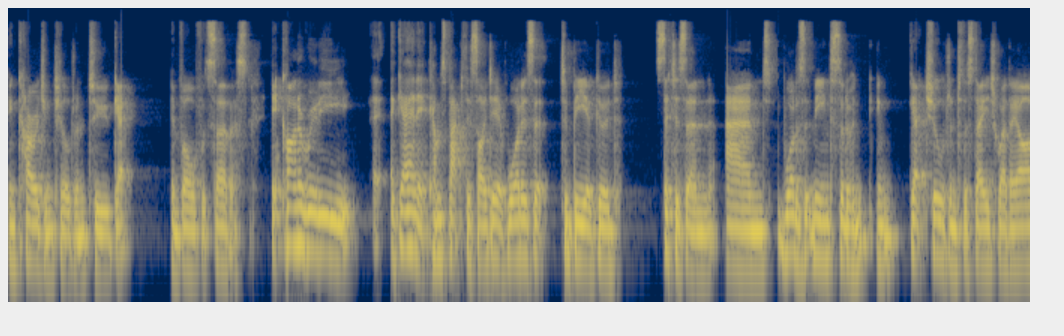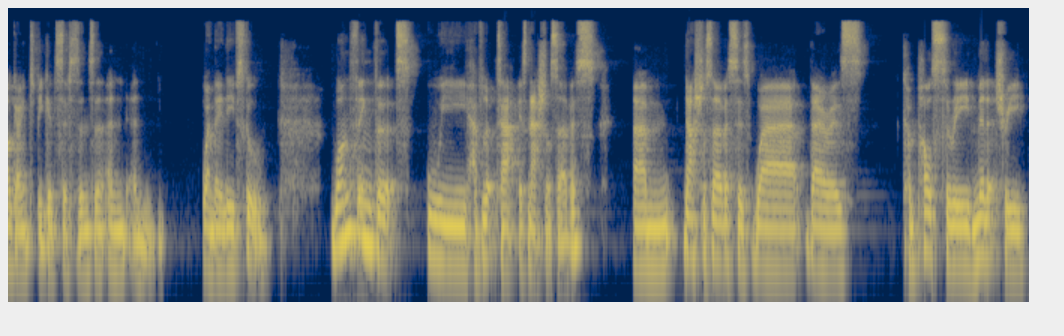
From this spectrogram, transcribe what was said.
encouraging children to get involved with service. It kind of really again, it comes back to this idea of what is it to be a good citizen and what does it mean to sort of get children to the stage where they are going to be good citizens and, and, and when they leave school. One thing that we have looked at is national service. Um, national service is where there is compulsory military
